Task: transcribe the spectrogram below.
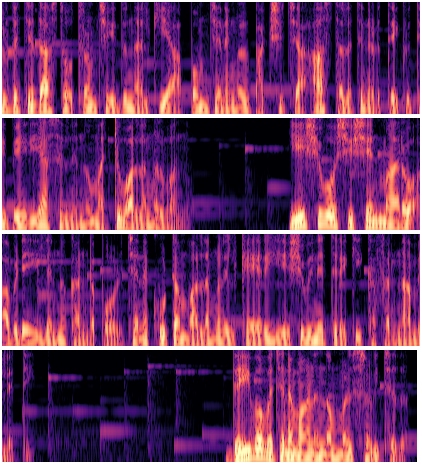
കൃതജ്ഞതാസ്തോത്രം ചെയ്തു നൽകിയ അപ്പം ജനങ്ങൾ ഭക്ഷിച്ച ആ സ്ഥലത്തിനടുത്തേക്കു തിബേരിയാസിൽ നിന്നും മറ്റു വള്ളങ്ങൾ വന്നു. യേശുവോ ശിഷ്യന്മാരോ അവിടെയില്ലെന്നു കണ്ടപ്പോൾ ജനക്കൂട്ടം വള്ളങ്ങളിൽ കയറി യേശുവിനെ തിരക്കി കഫർനാമിലെത്തി. ദൈവവചനമാണ് നമ്മൾ ശ്രവിച്ചത്.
